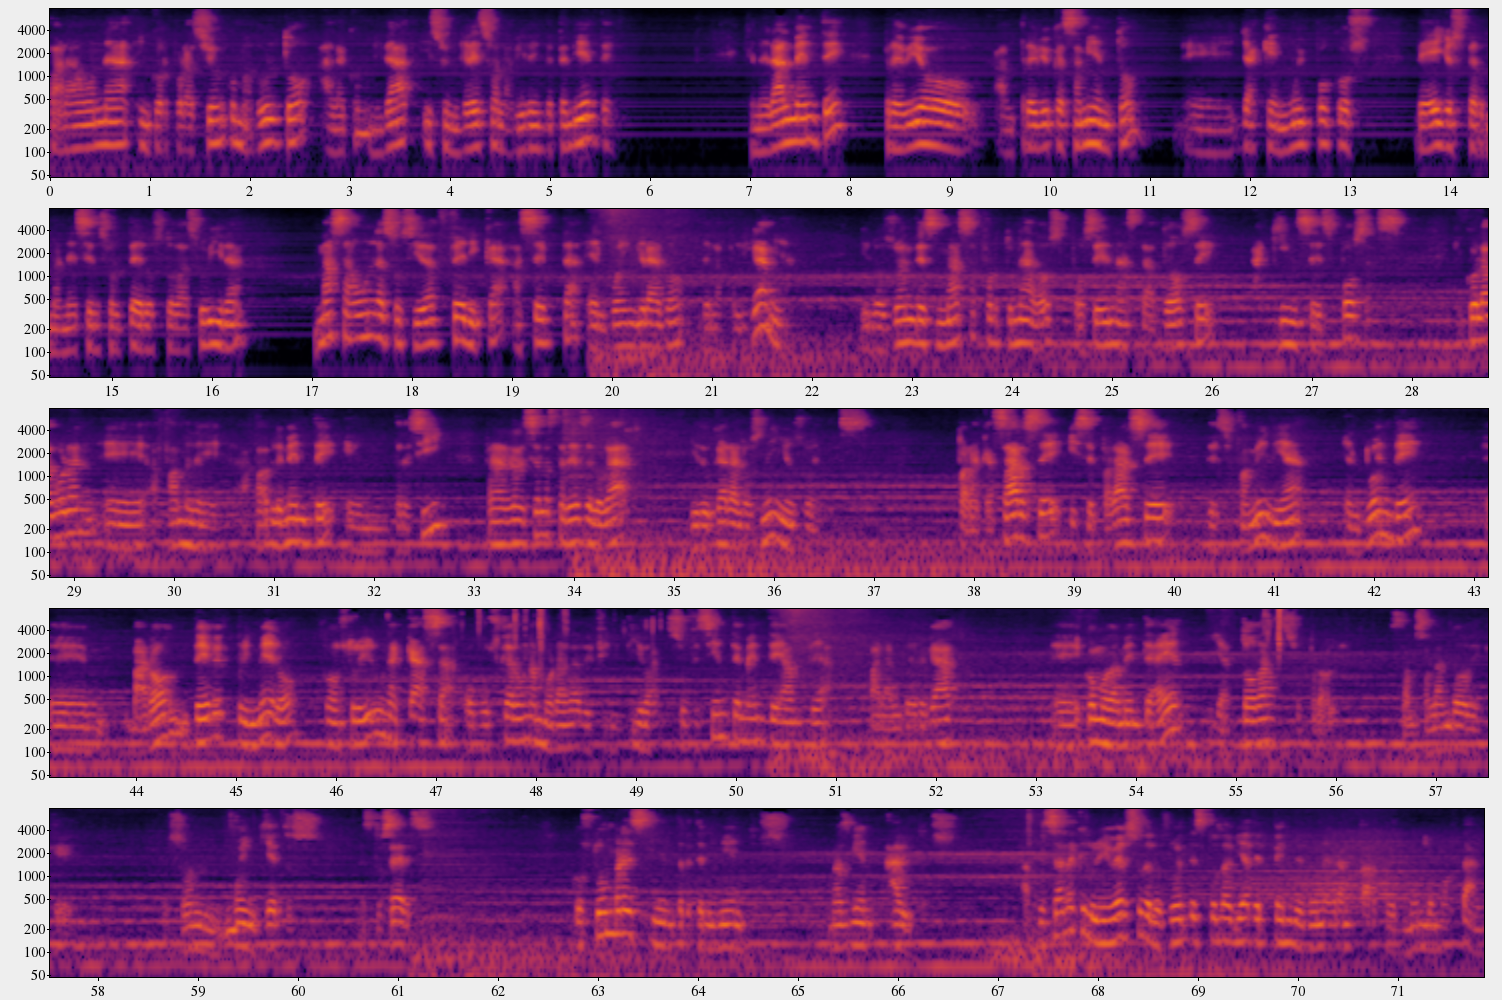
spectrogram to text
para una incorporación como adulto a la comunidad y su ingreso a la vida independiente. Generalmente, previo al previo casamiento, eh, ya que muy pocos de ellos permanecen solteros toda su vida, más aún la sociedad férica acepta el buen grado de la poligamia y los duendes más afortunados poseen hasta 12 a 15 esposas que colaboran eh, afablemente entre sí para realizar las tareas del hogar y educar a los niños duendes para casarse y separarse de su familia, el duende eh, varón debe primero construir una casa o buscar una morada definitiva suficientemente amplia para albergar eh, cómodamente a él y a toda su prole. Estamos hablando de que pues, son muy inquietos estos seres. Costumbres y entretenimientos, más bien hábitos. A pesar de que el universo de los duendes todavía depende de una gran parte del mundo mortal,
